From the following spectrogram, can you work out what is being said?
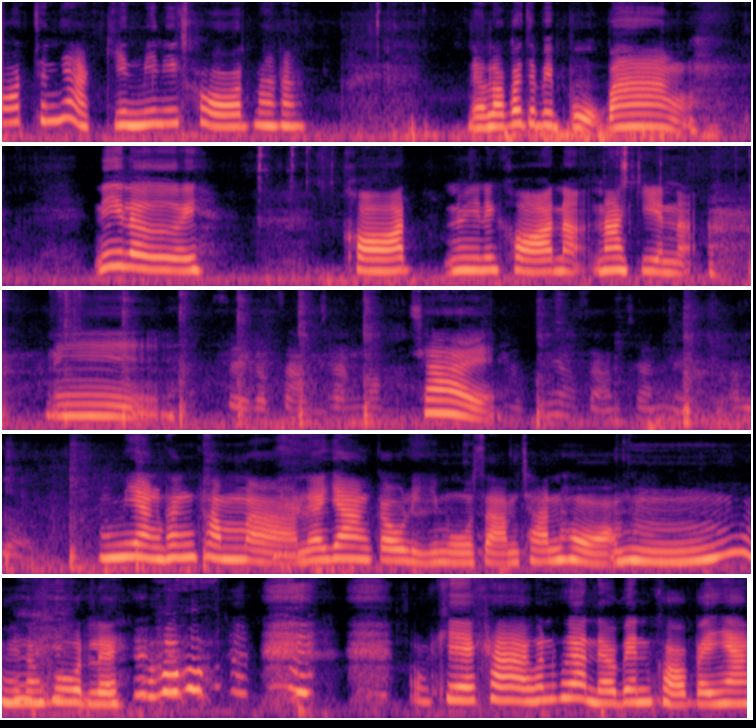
ร์สฉันอยากกินมินิคอร์สมากเดี๋ยวเราก็จะไปปลูกบ้าง นี่เลย คอร์สมินิคอร์สอะ น่ากินอะ นี่ใส่กับสสามชั้นเนาะ ใช่เมี่ยงสามชั้นเนี่ยอร่อยทั้งเมี่ยงทั้งทำอ่าเนื้อย่างเกาหลีหมูสามชั้นหอมหืมไม่ต้องพูดเลย โอเคค่ะเพื่อนๆเดี๋ยวเบนขอไปย่าง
